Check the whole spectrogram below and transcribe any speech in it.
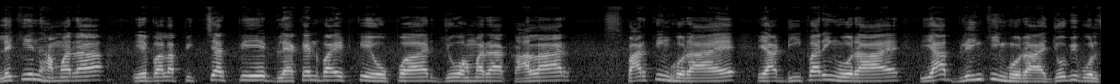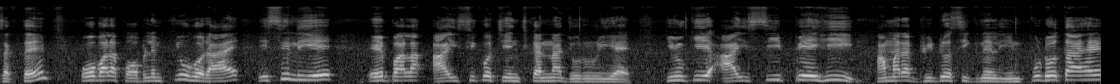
लेकिन हमारा ये वाला पिक्चर पे ब्लैक एंड वाइट के ऊपर जो हमारा कलर स्पार्किंग हो रहा है या डीपरिंग हो रहा है या ब्लिंकिंग हो रहा है, जो भी बोल सकते हैं, वो वाला प्रॉब्लम क्यों हो रहा है? इसीलिए ये वाला आईसी को चेंज करना ज़रूरी है, क्योंकि आईसी पे ही हमारा वीडियो सिग्नल इनपुट होता है,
